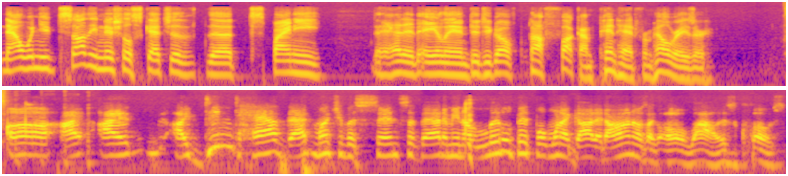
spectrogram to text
Now, when you saw the initial sketch of the spiny headed alien, did you go, "Oh fuck, I'm Pinhead from Hellraiser"? Uh, I I I didn't have that much of a sense of that. I mean, a little bit, but when I got it on, I was like, "Oh wow, this is close."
